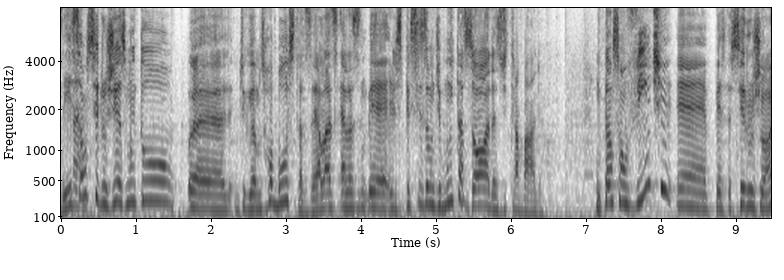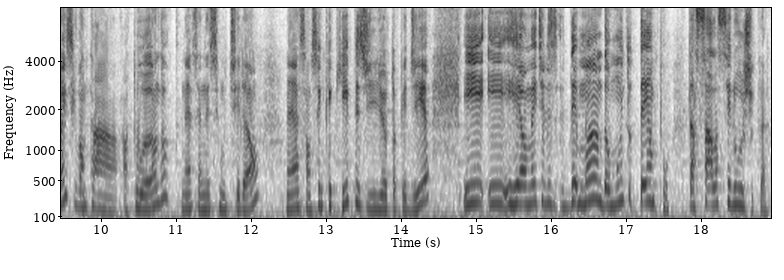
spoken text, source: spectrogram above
E é. são cirurgias muito, é, digamos, robustas. Elas, elas, eles precisam de muitas horas de trabalho. Então são 20 é, cirurgiões que vão estar tá atuando nessa, nesse mutirão, né? São cinco equipes de, de ortopedia e, e, realmente eles demandam muito tempo da sala cirúrgica.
